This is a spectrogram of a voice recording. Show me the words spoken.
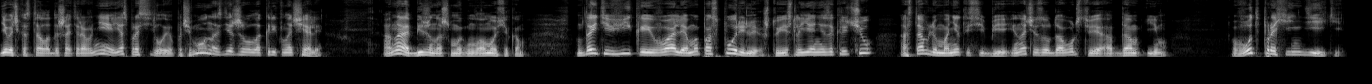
Девочка стала дышать ровнее, я спросил ее, почему она сдерживала крик вначале. Она обиженно шмыгнула носиком. «Дайте Вика и Валя, мы поспорили, что если я не закричу, Оставлю монеты себе, иначе за удовольствие отдам им. Вот прохиндейки.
